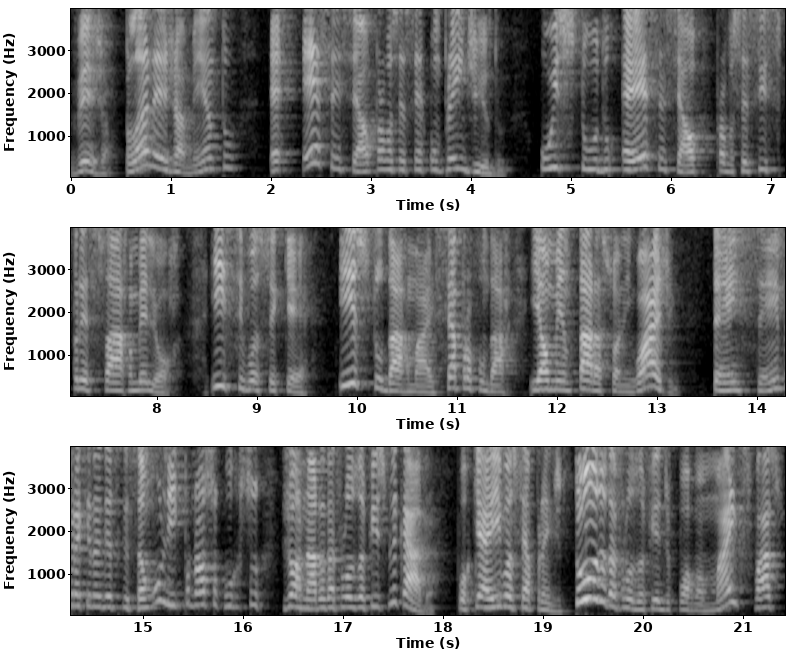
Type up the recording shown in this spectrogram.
Veja, planejamento é essencial para você ser compreendido. O estudo é essencial para você se expressar melhor. E se você quer estudar mais, se aprofundar e aumentar a sua linguagem, tem sempre aqui na descrição o um link para o nosso curso Jornada da Filosofia Explicada porque aí você aprende tudo da filosofia de forma mais fácil,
